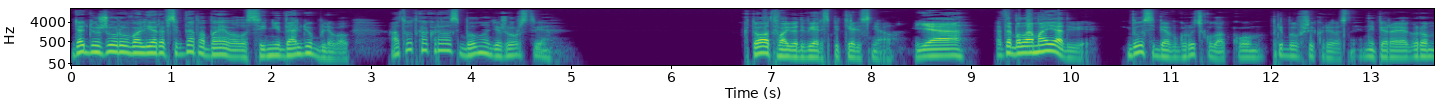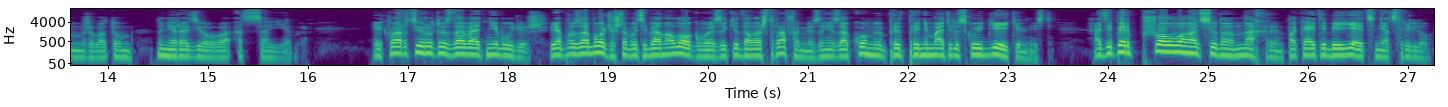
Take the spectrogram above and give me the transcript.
Дядю Жору Валера всегда побаивался и недолюбливал, а тот как раз был на дежурстве. «Кто твою дверь с петель снял?» «Я. Это была моя дверь». Бил себя в грудь кулаком, прибывший крестный, напирая огромным животом на нерадивого отца Евы. И квартиру ты сдавать не будешь. Я позабочусь, чтобы тебя налоговая закидала штрафами за незаконную предпринимательскую деятельность. А теперь пшел вон отсюда нахрен, пока я тебе яйца не отстрелил.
